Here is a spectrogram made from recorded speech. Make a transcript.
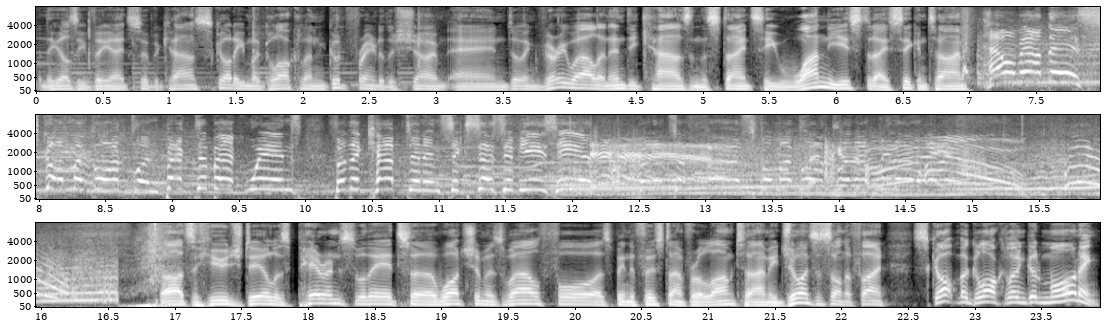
in the Aussie V8 Supercars. Scotty McLaughlin, good friend of the show and doing very well in Indy cars in the States. He won yesterday, second time. How about this? Scott McLaughlin, back to back wins for the captain in successive years here. But Oh, it's a huge deal. His parents were there to watch him as well for, it's been the first time for a long time. He joins us on the phone. Scott McLaughlin, good morning.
